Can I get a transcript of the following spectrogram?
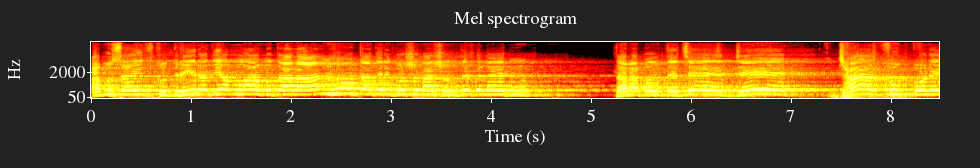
আবু সাইদ খুদ্রি রাজি আল্লাহ আনহু তাদের ঘোষণা শুনতে পেলেন। তারা বলতেছে, যে ঝাড়ফুঁক করে,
